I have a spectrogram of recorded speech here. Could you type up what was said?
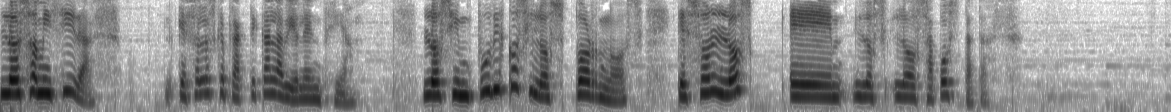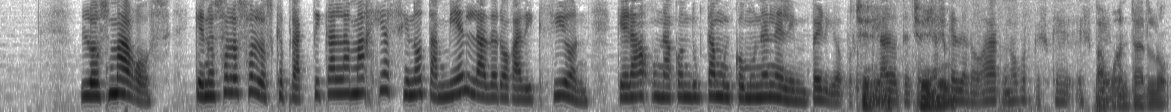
Los homicidas, que son los que practican la violencia. Los impúdicos y los pornos, que son los, eh, los, los apóstatas. Los magos, que no solo son los que practican la magia, sino también la drogadicción, que era una conducta muy común en el imperio, porque claro, te tenías que drogar, ¿no? Porque es que... Es Para aguantarlo.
